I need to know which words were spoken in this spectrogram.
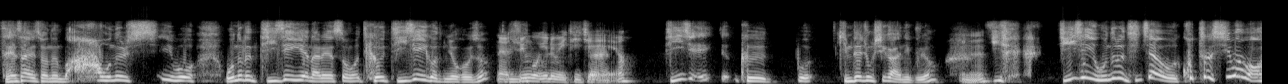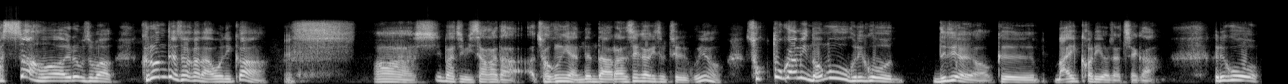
대사에서는 막 아, 오늘 씨 뭐 오늘은 DJ의 날이었어 뭐, 그 DJ거든요 거기서 네, 주인공 이름이 DJ예요. DJ 그 뭐 김대중 씨가 아니고요 음. DJ 오늘은 진짜 코트를 씹어 먹었어! 뭐 이러면서 막 그런 대사가 나오니까 아 씨발 좀 이상하다. 적응이 안 된다라는 생각이 좀 들고요. 속도감이 너무 그리고 느려요. 그 my career 자체가. 그리고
